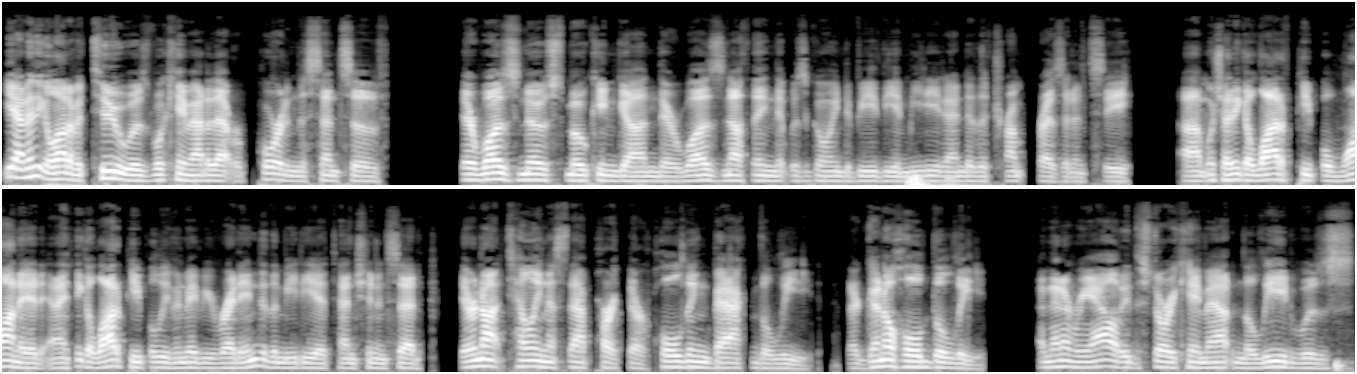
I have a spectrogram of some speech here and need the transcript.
Yeah, and I think a lot of it too was what came out of that report in the sense of there was no smoking gun, there was nothing that was going to be the immediate end of the Trump presidency um, which I think a lot of people wanted. And I think a lot of people even maybe read into the media attention and said, they're not telling us that part. They're holding back the lead. They're going to hold the lead. And then in reality, the story came out and the lead was,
